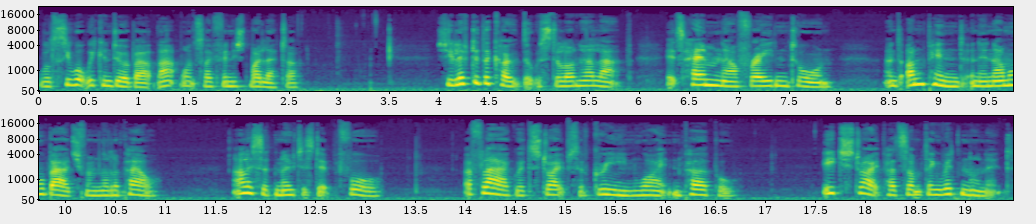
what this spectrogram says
We'll see what we can do about that once I've finished my letter. She lifted the coat that was still on her lap, its hem now frayed and torn, and unpinned an enamel badge from the lapel. Alice had noticed it before. A flag with stripes of green, white, and purple. Each stripe had something written on it.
